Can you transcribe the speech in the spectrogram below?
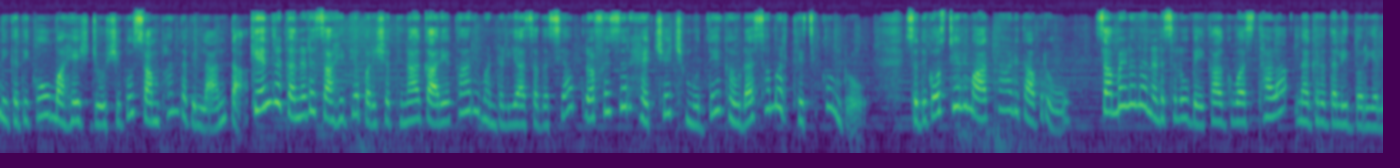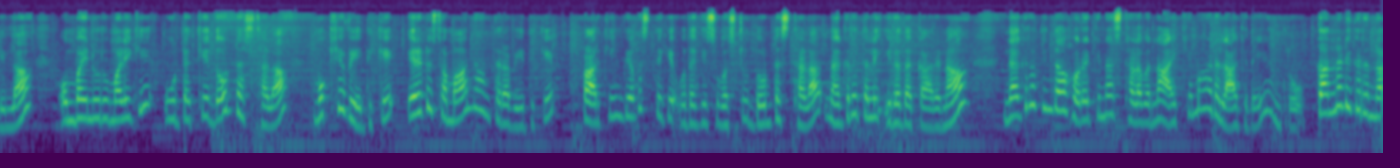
ನಿಗದಿಗೂ ಮಹೇಶ್ ಜೋಶಿಗೂ ಸಂಬಂಧವಿಲ್ಲ ಅಂತ ಕೇಂದ್ರ ಕನ್ನಡ ಸಾಹಿತ್ಯ ಪರಿಷತ್ತಿನ ಕಾರ್ಯಕಾರಿ ಮಂಡಳಿಯ ಸದಸ್ಯ ಪ್ರೊಫೆಸರ್ ಎಚ್ ಮುದ್ದೇಗೌಡ ಸಮರ್ಥಿಸಿಕೊಂಡರು. ಸುದ್ದಿಗೋಷ್ಠಿಯಲ್ಲಿ ಮಾತನಾಡಿದ ಅವರು, ಸಮ್ಮೇಳನ ನಡೆಸಲು ಬೇಕಾಗುವ ಸ್ಥಳ ನಗರದಲ್ಲಿ ದೊರೆಯಲಿಲ್ಲ. ಒಂಬೈನೂರು ಮಳಿಗೆ ಊಟಕ್ಕೆ ದೊಡ್ಡ ಸ್ಥಳ, ಮುಖ್ಯ ವೇದಿಕೆ, ಎರಡು ಸಮಾನಾಂತರ ವೇದಿಕೆ ಪಾರ್ಕಿಂಗ್ ವ್ಯವಸ್ಥೆಗೆ ಒದಗಿಸುವಷ್ಟು ದೊಡ್ಡ ಸ್ಥಳ ನಗರದಲ್ಲಿ ಇರದ ಕಾರಣ ನಗರದಿಂದ ಹೊರಗಿನ ಸ್ಥಳವನ್ನು ಆಯ್ಕೆ ಮಾಡಲಾಗಿದೆ ಎಂದರು. ಕನ್ನಡಿಗರನ್ನ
